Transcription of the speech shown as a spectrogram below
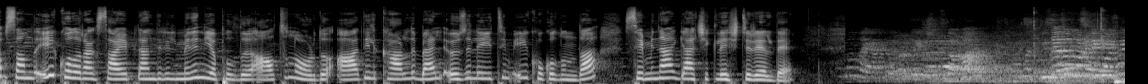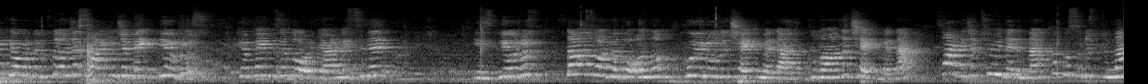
Kapsamda ilk olarak sahiplendirilmenin yapıldığı Altınordu Adil Karlıbel Özel Eğitim İlkokulu'nda seminer gerçekleştirildi. Bize doğru bir köpek gördüğümüzde önce sakince bekliyoruz. Köpeğin bize doğru gelmesini istiyoruz. Daha sonra da onu kuyruğunu çekmeden, kulağını çekmeden sadece tüylerinden, kafasının üstünden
